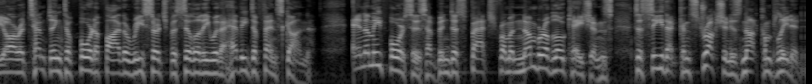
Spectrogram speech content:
We are attempting to fortify the research facility with a heavy defense gun. Enemy forces have been dispatched from a number of locations to see that construction is not completed.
